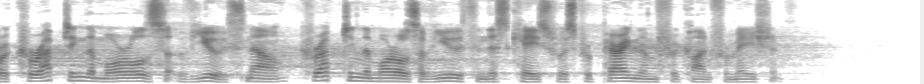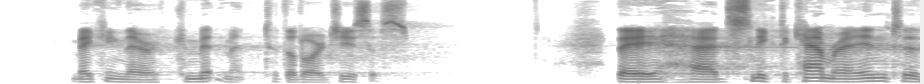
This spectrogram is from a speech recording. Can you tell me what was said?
for corrupting the morals of youth. Now, corrupting the morals of youth in this case was preparing them for confirmation, making their commitment to the Lord Jesus. They had sneaked a camera into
